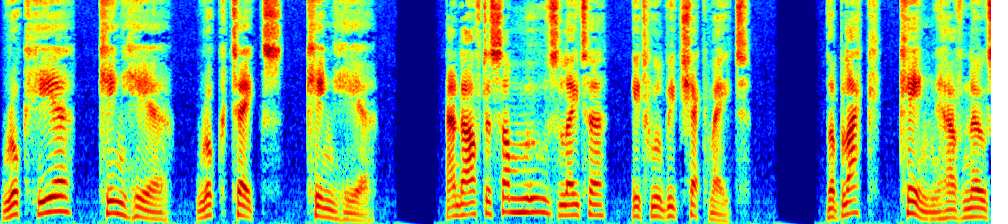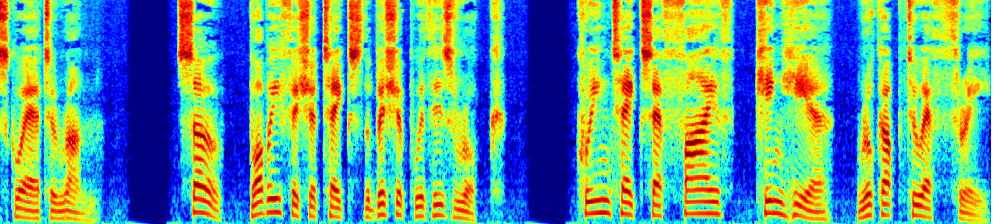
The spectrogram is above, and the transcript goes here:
rook here, king here, rook takes, king here. And after some moves later, it will be checkmate. The black, king have no square to run. So, Bobby Fischer takes the bishop with his rook. Queen takes f5, king here, rook up to f3.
